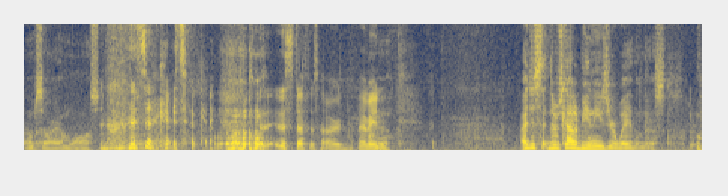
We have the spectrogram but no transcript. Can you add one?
I'm sorry, I'm lost. it's okay. It's okay. this stuff is hard. I mean, Yeah. I just think there's got to be an easier way than this. I like, you know,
